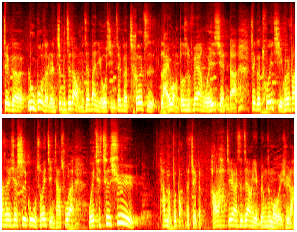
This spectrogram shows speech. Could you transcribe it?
这个路过的人知不知道我们在办游行，这个车子来往都是非常危险的，这个推挤会发生一些事故，所以警察出来维持秩序。他们不懂得这个。好了，既然是这样，也不用这么委屈了。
